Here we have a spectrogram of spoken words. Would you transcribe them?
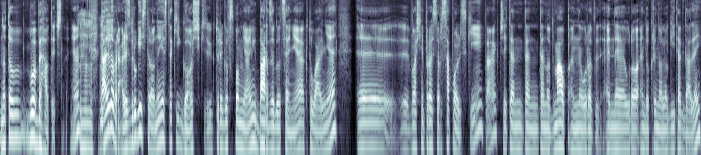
no to byłoby chaotyczne, nie? Mhm, No ale mhm. dobra, ale z drugiej strony jest taki gość, którego wspomniałem i bardzo go cenię aktualnie, właśnie profesor Sapolski, tak, czyli ten, ten, ten od małp neuro, neuroendokrynologii i tak dalej,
